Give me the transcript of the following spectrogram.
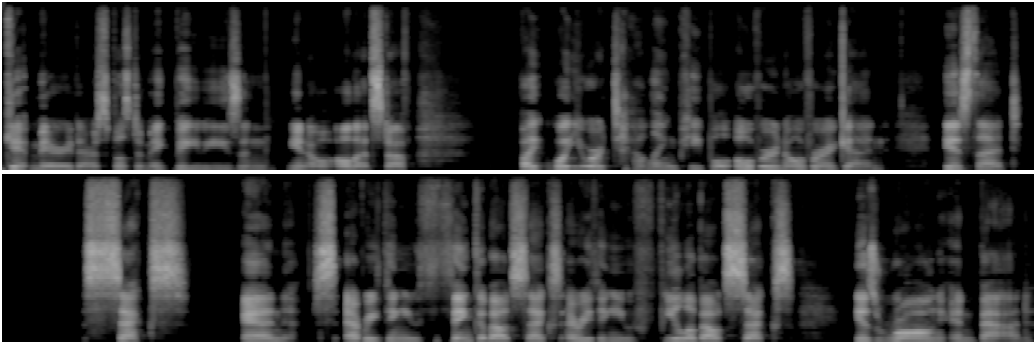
get married and are supposed to make babies and you know all that stuff but what you are telling people over and over again is that sex and everything you think about sex, everything you feel about sex is wrong and bad.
